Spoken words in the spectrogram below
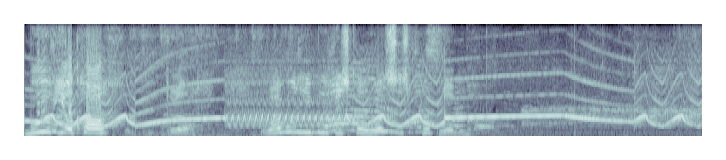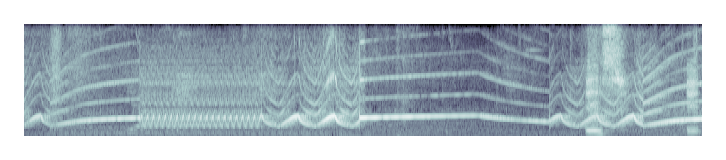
Move your car, blood. Why would he move his car? What's his problem? Is it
